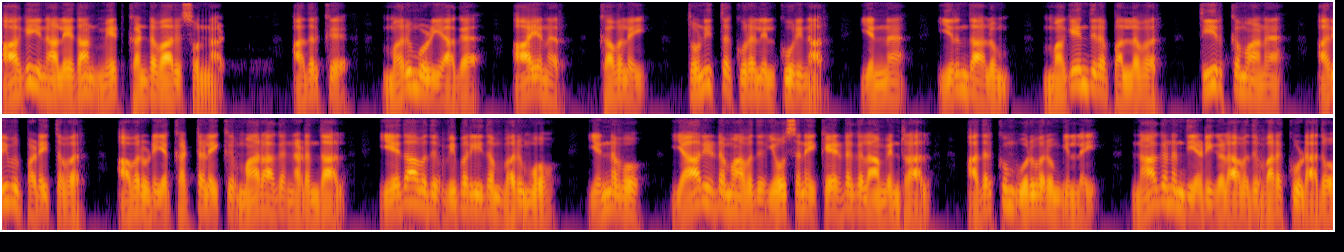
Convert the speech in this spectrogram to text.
ஆகையினாலேதான் மேற்கண்டவாறு சொன்னாள். அதற்கு மறுமொழியாக ஆயனர் கவலை தொனித்த குரலில் கூறினார். என்ன? இருந்தாலும் மகேந்திர பல்லவர் தீர்க்கமான அறிவு படைத்தவர். அவருடைய கட்டளைக்கு மாறாக நடந்தால் ஏதாவது விபரீதம் வருமோ? என்னவோ? யாரிடமாவது யோசனை கேடகலாமென்றால் அதற்கும் ஒருவரும் இல்லை. நாகநந்தியடிகளாவது வரக்கூடாதோ?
